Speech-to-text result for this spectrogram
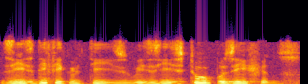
these difficulties with these two positions,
